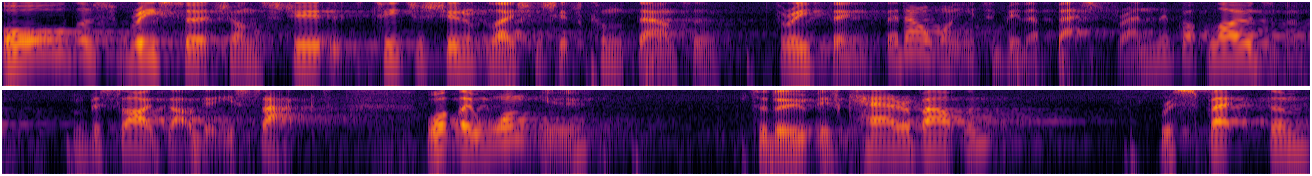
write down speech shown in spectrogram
All the research on teacher-student relationships comes down to three things. They don't want you to be their best friend. They've got loads of them. And besides, that'll get you sacked. What they want you to do is care about them, respect them,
